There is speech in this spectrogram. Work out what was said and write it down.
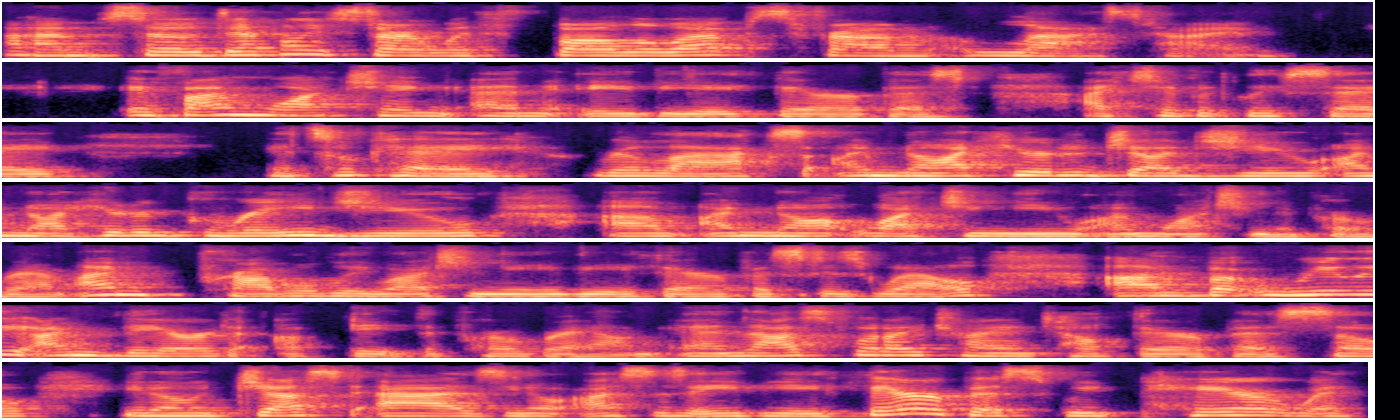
Um, so definitely start with follow ups from last time. If I'm watching an ABA therapist, I typically say, it's okay. Relax. I'm not here to judge you. I'm not here to grade you. Um, I'm not watching you. I'm watching the program. I'm probably watching the ABA therapist as well. Um, but really, I'm there to update the program. And that's what I try and tell therapists. So, you know, just as, you know, us as ABA therapists, we pair with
